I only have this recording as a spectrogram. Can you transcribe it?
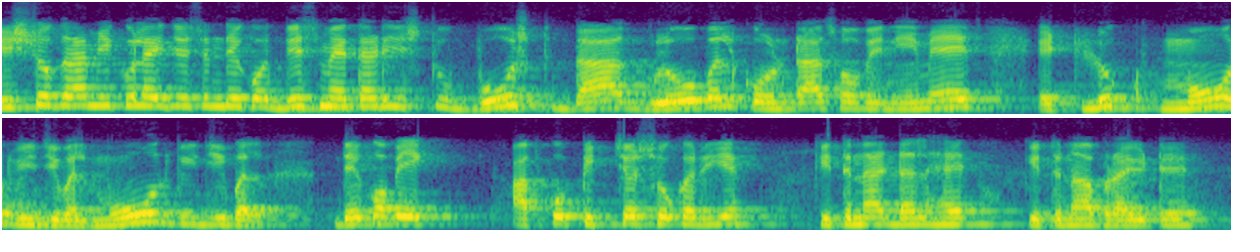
हिस्टोग्राम इक्वलाइजेशन देखो this method is to boost the global contrast of an image it look more visible more visible देखो अब एक आपको पिक्चर शो करिए कितना डल है, कितना ब्राइट है।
